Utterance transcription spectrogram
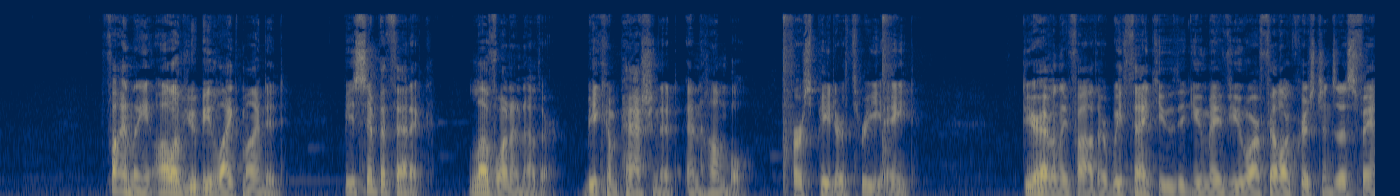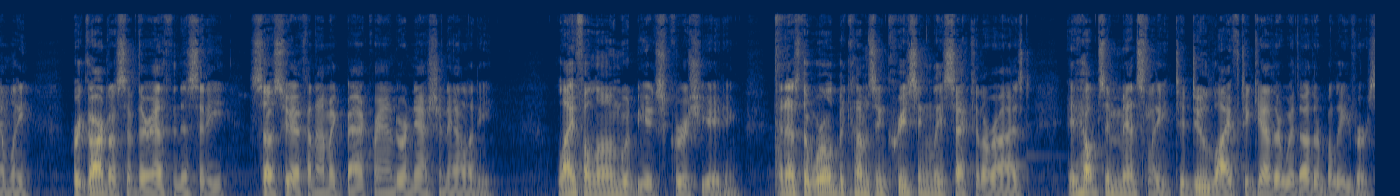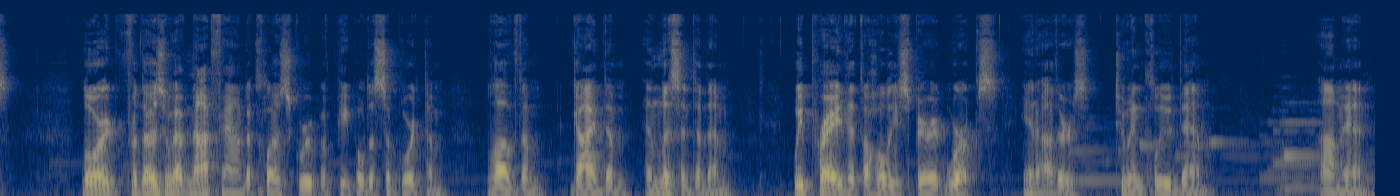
Finally, all of you be like minded. Be sympathetic. Love one another. Be compassionate and humble. 1 Peter 3 8. Dear Heavenly Father, we thank you that you may view our fellow Christians as family, regardless of their ethnicity, socioeconomic background, or nationality. Life alone would be excruciating, and as the world becomes increasingly secularized, it helps immensely to do life together with other believers. Lord, for those who have not found a close group of people to support them, love them, guide them, and listen to them, we pray that the Holy Spirit works in others to include them. Amen.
